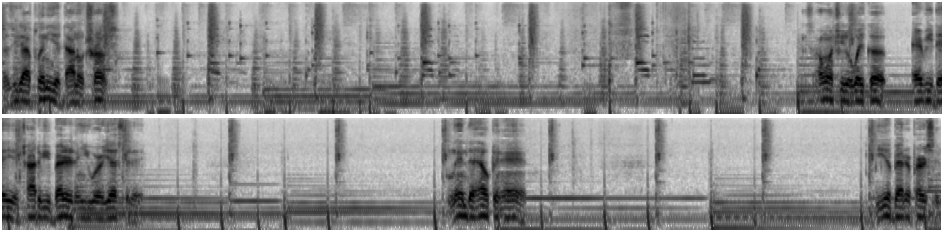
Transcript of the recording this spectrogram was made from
Cause you got plenty of Donald Trumps. So I want you to wake up every day and try to be better than you were yesterday. Lend a helping hand. Be a better person.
